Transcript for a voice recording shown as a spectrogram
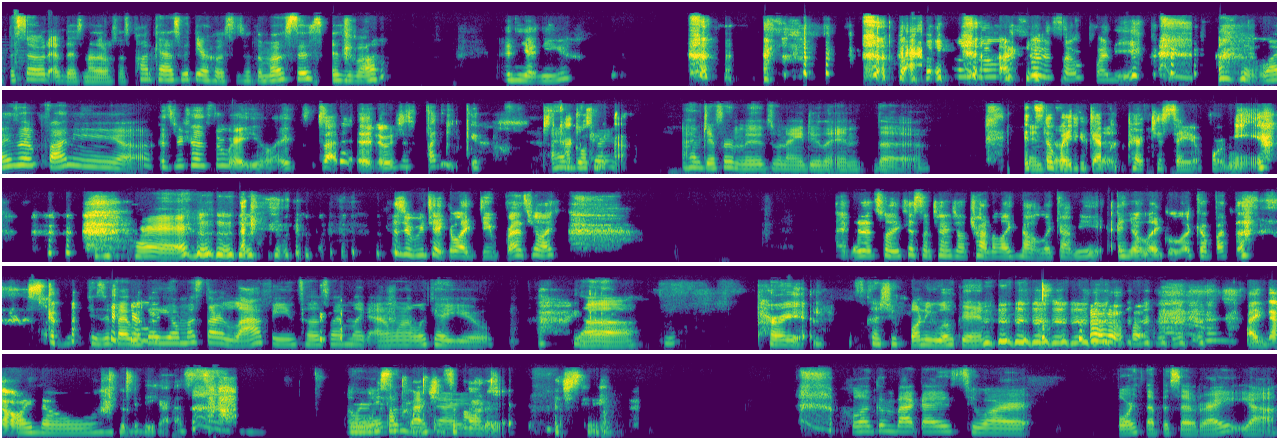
episode of Desmadrosas podcast with your hostess with the mostest, Isabel. And Yenny. Why? Oh, it's so funny. Why is it funny? It's because the way you like said it, it was just funny. I have different. I have different moods when I do the in the It's the way you get prepared to say it for me. her. Because you'll be taking like deep breaths, you're like, and it's funny because sometimes you'll try to like not look at me and you'll like look up at the sky. Because if I look at you, I'm gonna start laughing. So that's why I'm like, I don't want to look at you. Yeah, Period. it's because she's funny looking. I know, I know. I'm guys. Oh, We're already so conscious about it. I'm just kidding. Welcome back, guys, to our fourth episode, right? Yeah.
